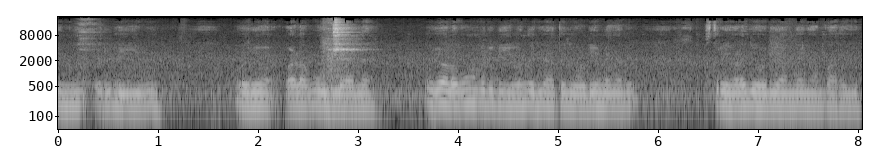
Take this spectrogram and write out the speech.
ഇന്ന് ഒരു ലീവും ഒരു ഇളവും ഇല്ല അല്ലേ? ഒരു ഇളവും ഒരു ലീവൊന്നും ഇല്ലാത്ത ജോലി ഉണ്ടെങ്കിൽ അത് സ്ത്രീകളെ ജോലിയാണെന്ന് ഞാൻ പറയും.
